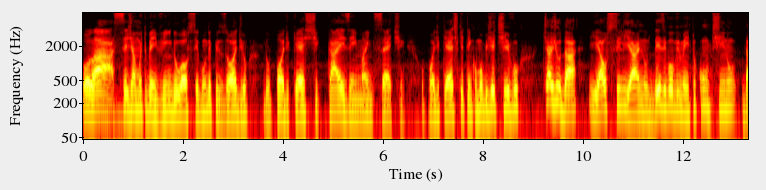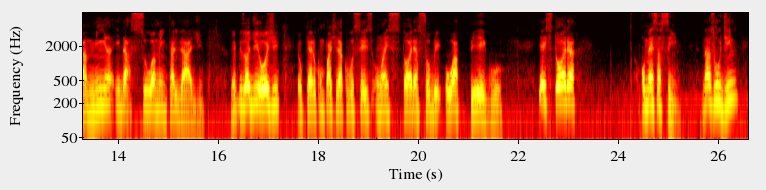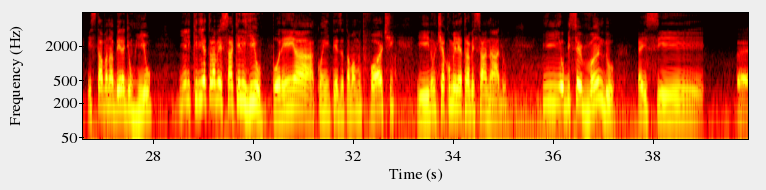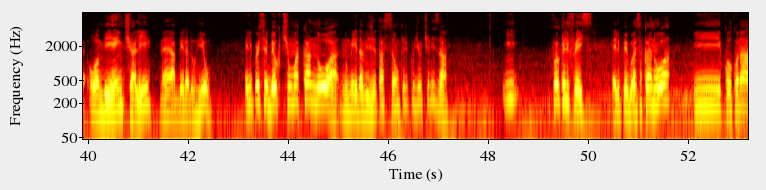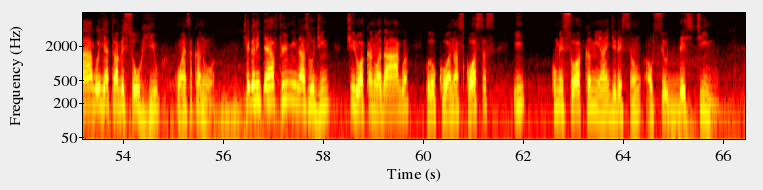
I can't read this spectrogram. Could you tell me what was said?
Olá, seja muito bem-vindo ao segundo episódio do podcast Kaizen Mindset, o podcast que tem como objetivo te ajudar e auxiliar no desenvolvimento contínuo da minha e da sua mentalidade. No episódio de hoje, eu quero compartilhar com vocês uma história sobre o apego. E a história começa assim: Nasruddin estava na beira de um rio e ele queria atravessar aquele rio, porém a correnteza estava muito forte e não tinha como ele atravessar nada. E observando esse é, o ambiente ali, né, à beira do rio, ele percebeu que tinha uma canoa no meio da vegetação que ele podia utilizar. E foi o que ele fez. Ele pegou essa canoa e colocou na água e atravessou o rio com essa canoa. Chegando em terra firme, Nasruddin tirou a canoa da água, colocou-a nas costas e começou a caminhar em direção ao seu destino.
